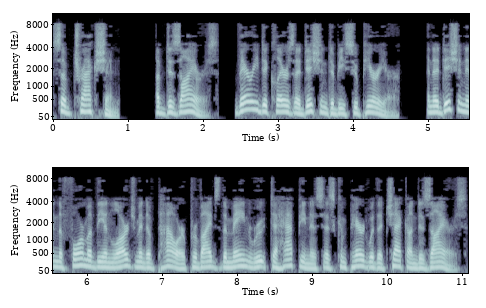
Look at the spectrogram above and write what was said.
subtraction of desires. Verri declares addition to be superior. An addition in the form of the enlargement of power provides the main route to happiness as compared with a check on desires.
